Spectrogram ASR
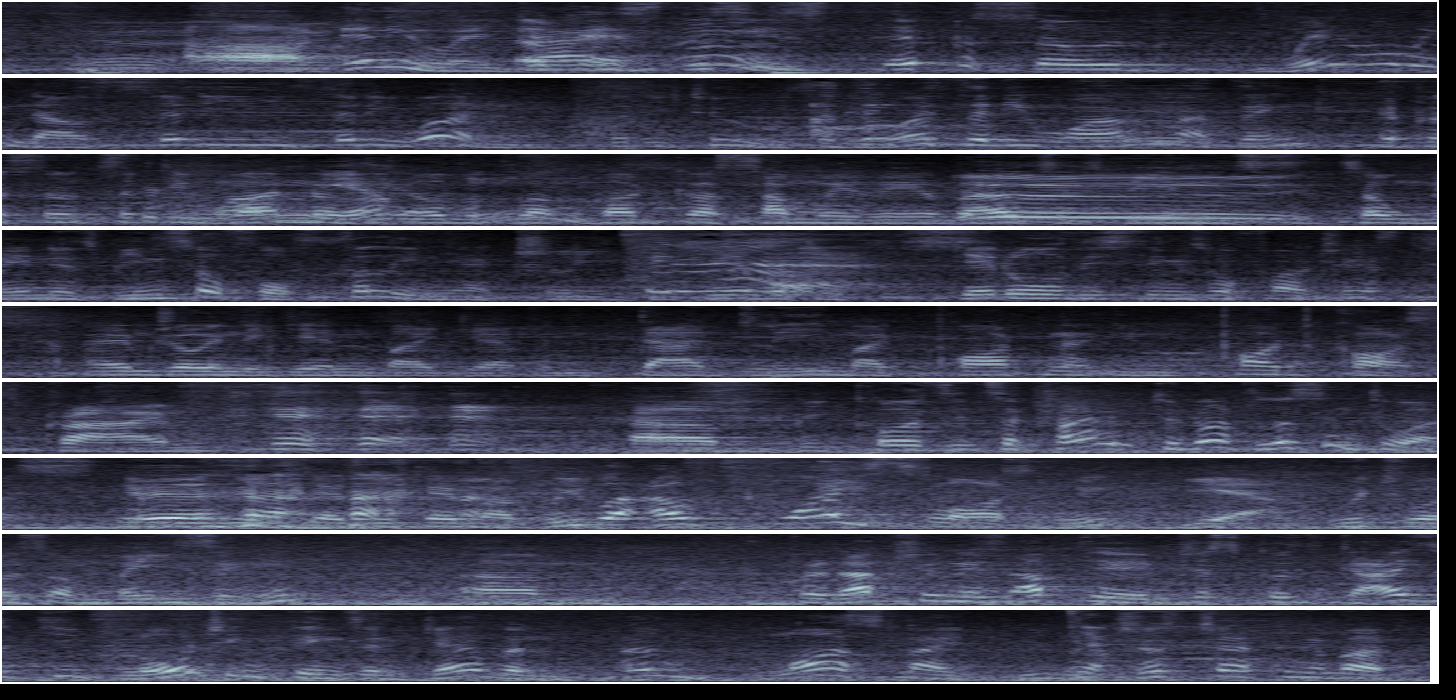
Ah, anyway, guys, Okay. this Hmm. is episode. Where are we now? 30, 31, 32, 31? I think we're 31. I think. episode 31, 31 of yeah. the Overclock podcast, somewhere thereabouts. It's been so many, it's been so fulfilling actually to be able to get all these things off our chest. I am joined again by Gavin Dudley, my partner in podcast crime. um, because it's a crime to not listen to us every week as we came out. We were out twice last week, Yeah. which was amazing. Um, production is up there just because guys keep launching things. And Gavin, oh, last night we were Yeah. just chatting about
